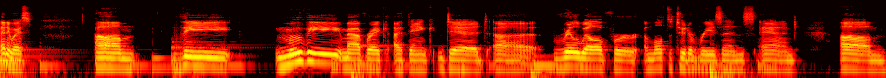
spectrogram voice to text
anyways, um, the movie Maverick, I think, did uh, really well for a multitude of reasons, and um,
